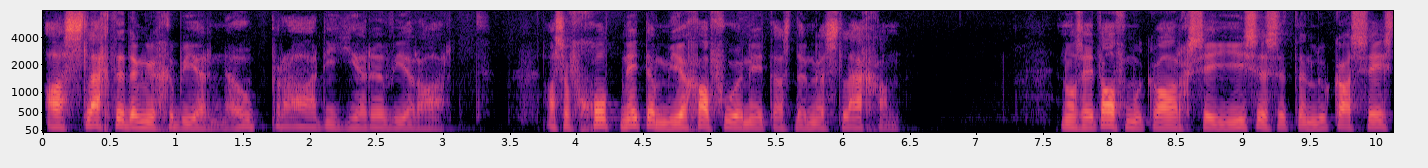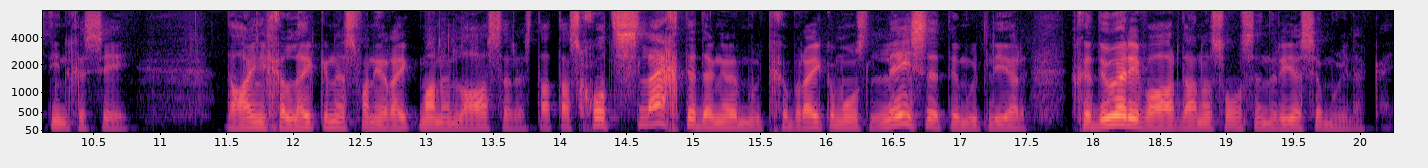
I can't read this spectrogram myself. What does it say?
As slegte dinge gebeur, nou praat die Here weer hard. Asof God net 'n megafoon het as dinge sleg gaan. En ons het al vir mekaar gesê Jesus het in Lukas 16 gesê daai in die gelykenis van die ryk man en Lazarus dat as God slegte dinge moet gebruik om ons lesse te moet leer, gedoor die waar dan is ons in reuse moeilikheid.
